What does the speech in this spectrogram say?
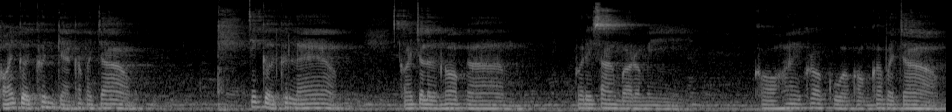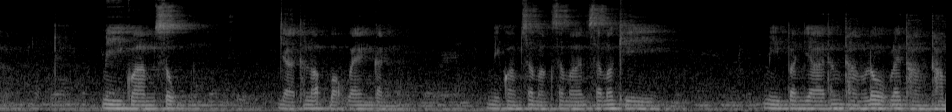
ขอให้เกิดขึ้นแก่ข้าพเจ้า ที่เกิดขึ้นแล้ว ขอให้เจริญงอกงาม เพื่อได้สร้างบารมี ขอให้ครอบครัวของข้าพเจ้า มีความสุข อย่าทะเลาะเบาะแวงกัน มีความสมัครสมานสมัคคี มีปัญญาทั้งทางโลกและทางธรรม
